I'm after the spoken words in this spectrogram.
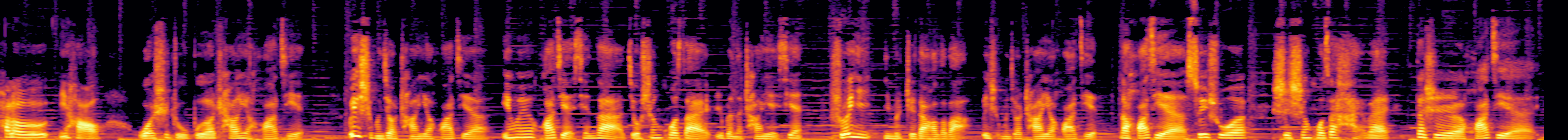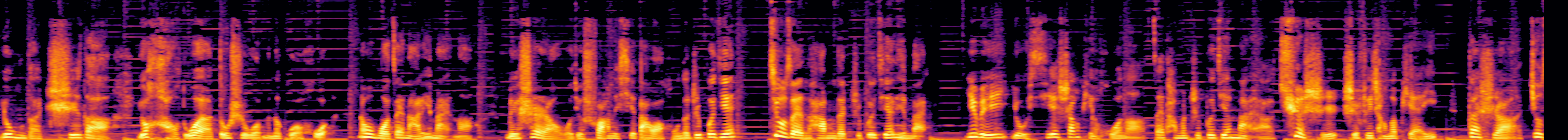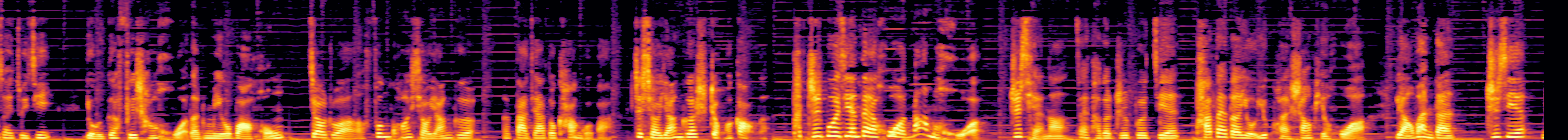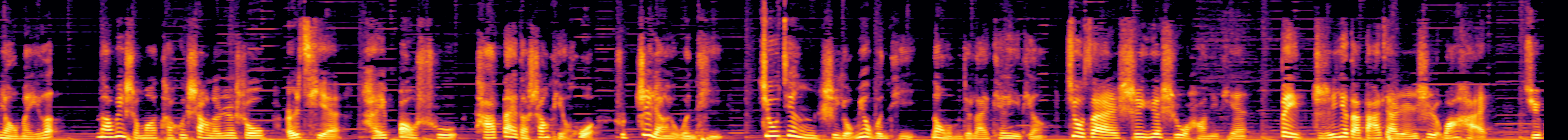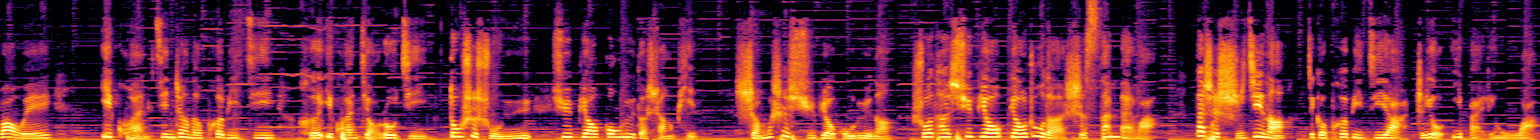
Hello，你好，我是主播长野华姐。为什么叫长野华姐？因为华姐现在就生活在日本的长野县，所以你们知道了吧？为什么叫长野华姐？那华姐虽说是生活在海外，但是华姐用的吃的有好多啊，都是我们的国货。那么我在哪里买呢？没事儿啊，我就刷那些大网红的直播间，就在他们的直播间里买。因为有些商品货呢，在他们直播间买啊，确实是非常的便宜。但是啊，就在最近有一个非常火的这么一个网红，叫做疯狂小杨哥，那大家都看过吧？这小杨哥是怎么搞的？他直播间带货那么火，之前呢，在他的直播间，他带的有一款商品货，两万单直接秒没了。那为什么他会上了热搜，而且还爆出他带的商品货说质量有问题？究竟是有没有问题？那我们就来听一听。就在十一月十五号那天，被职业的打假人士王海举报为一款金正的破壁机和一款绞肉机都是属于虚标功率的商品。什么是虚标功率呢？说它虚标标注的是三百瓦，但是实际呢，这个破壁机啊只有一百零五瓦。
